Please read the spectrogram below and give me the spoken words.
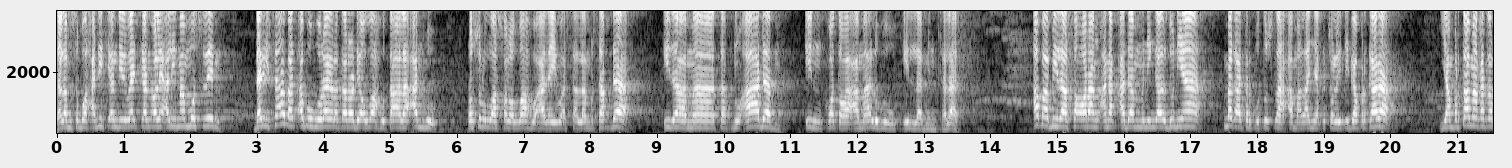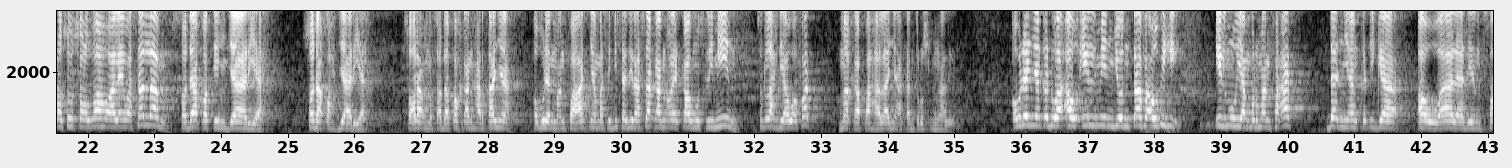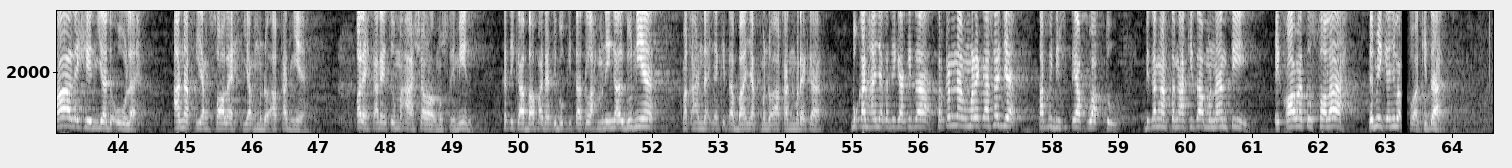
Dalam sebuah hadis yang diriwayatkan oleh Al-Imam Muslim dari sahabat Abu Hurairah radhiyallahu taala anhu, Rasulullah sallallahu alaihi wasallam bersabda, "Idza mata ibnu Adam in qata'a amaluhu illa min thalath." Apabila seorang anak Adam meninggal dunia, maka terputuslah amalannya kecuali tiga perkara. Yang pertama kata Rasul sallallahu alaihi wasallam, sedekah jariyah. Sedekah jariyah. Seorang mensedekahkan hartanya kemudian manfaatnya masih bisa dirasakan oleh kaum muslimin setelah dia wafat, maka pahalanya akan terus mengalir. Kemudian yang kedua, au ilmin yuntafa'u bihi. Ilmu yang bermanfaat dan yang ketiga, au waladin salihin yad'ulah. Anak yang soleh yang mendoakannya. Oleh karena itu, ma'asyiral muslimin, ketika bapak dan ibu kita telah meninggal dunia, maka hendaknya kita banyak mendoakan mereka. Bukan hanya ketika kita terkenang mereka saja, tapi di setiap waktu. Di tengah-tengah kita menanti iqamatus salah. Demikian juga tua kita.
